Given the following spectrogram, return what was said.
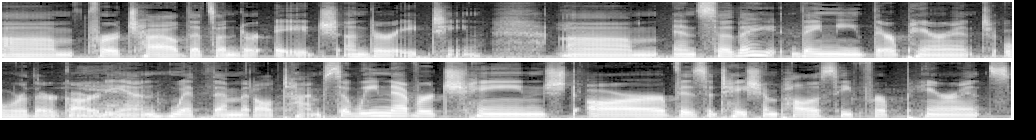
Um, for a child that's under age, under 18. Um, and so they, they need their parent or their guardian with them at all times. So we never changed our visitation policy for parents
